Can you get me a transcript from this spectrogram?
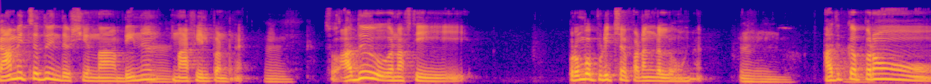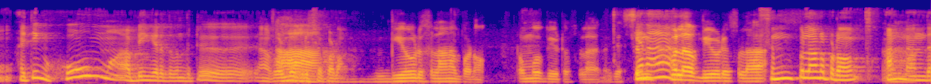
காமிச்சதும் இந்த விஷயம் தான் அப்படின்னு நான் ஃபீல் பண்றேன். ஸோ அது ஒன் ஆஃப் தி ரொம்ப பிடிச்ச படங்கள்ல ஒண்ணு. அதுக்கப்புறம் ஐ திங்க் ஹோம் அப்படிங்கிறது வந்துட்டு ரொம்ப பிடிச்ச படம். பியூட்டிஃபுல்லான படம். ரொம்ப பியூட்டிஃபுல்லா இருந்துச்சு. பியூட்டிஃபுல்லா சிம்பிளான படம். அண்ட் அந்த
